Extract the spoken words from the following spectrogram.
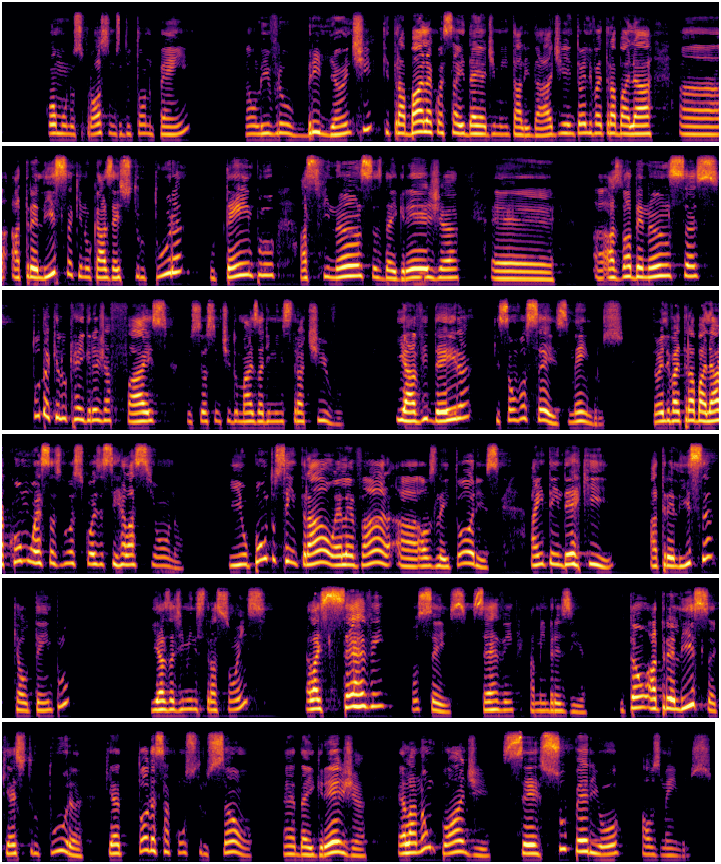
como nos próximos, do Tom Paine. É um livro brilhante que trabalha com essa ideia de mentalidade. Então, ele vai trabalhar uh, a treliça, que no caso é a estrutura, o templo, as finanças da igreja, é, as ordenanças, tudo aquilo que a igreja faz no seu sentido mais administrativo. E a videira, que são vocês, membros. Então ele vai trabalhar como essas duas coisas se relacionam. E o ponto central é levar a, aos leitores a entender que a treliça, que é o templo, e as administrações, elas servem vocês, servem a membresia. Então, a treliça, que é a estrutura, que é toda essa construção é, da igreja, ela não pode ser superior aos membros.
